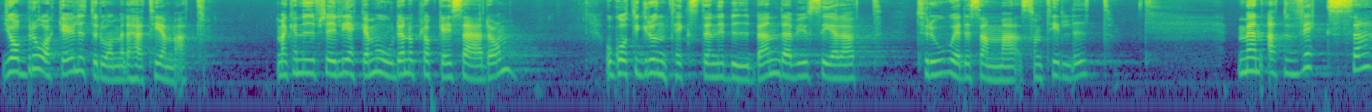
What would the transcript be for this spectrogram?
Jag bråkar ju lite då med det här temat. Man kan i och för sig leka med orden och plocka isär dem. Och gå till grundtexten i Bibeln där vi ju ser att Tro är detsamma som tillit. Men att växa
